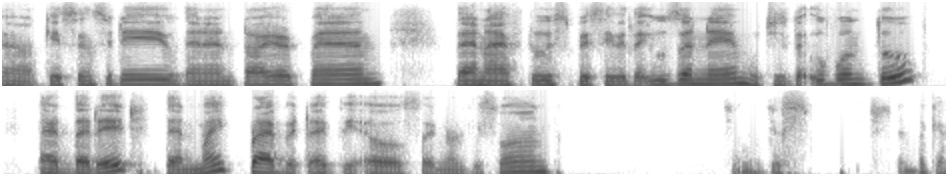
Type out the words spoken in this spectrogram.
uh, case sensitive, then entire PAM, then I have to specify the username, which is the Ubuntu at the rate, then my private IP. Oh, sorry, not this one. Just okay.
